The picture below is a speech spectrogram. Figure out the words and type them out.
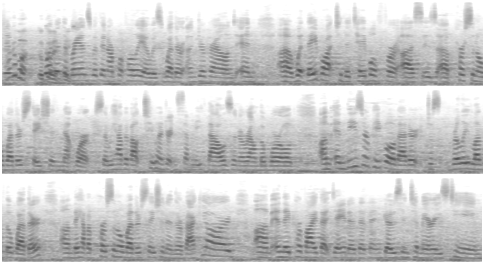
Talk about, oh, One ahead, of the please. brands within our portfolio is Weather Underground, and uh, what they brought to the table for us is a personal weather station network. So we have about 270,000 around the world, um, and these are people that are just really love the weather. Um, they have a personal weather station in their backyard, um, and they provide that data that then goes into Mary's team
